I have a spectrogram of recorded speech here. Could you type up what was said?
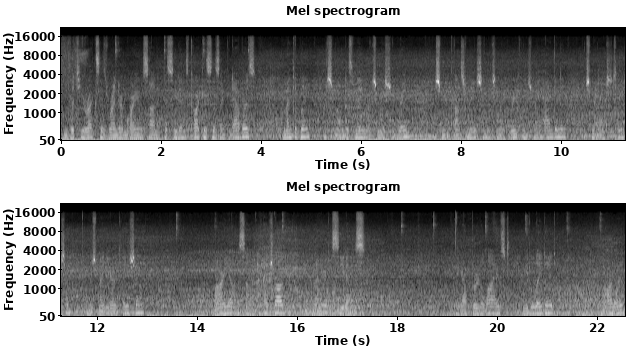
The T-Rexes render Mario and Sonic decedents, carcasses, and cadavers, lamentably, which may dismay, which may chagrin, which may consternation, which may grief, which may agony, which may agitation, which may irritation. Mario and Sonic the Hedgehog and rendered decedents. They got brutalized, mutilated, martyred,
